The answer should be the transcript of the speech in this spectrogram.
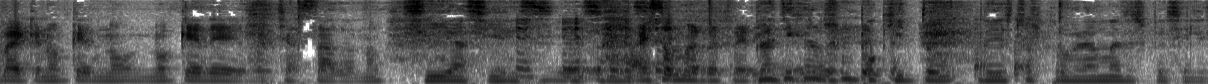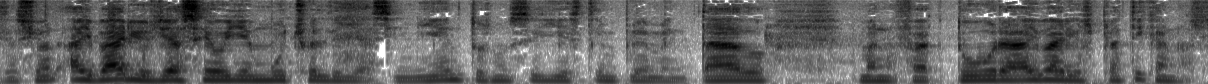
para que no, que no, no quede rechazado, ¿no? Sí, así es. A eso me refería. Platícanos un poquito de estos programas de especialización. Hay varios, ya se oye mucho el de yacimientos, no sé si ya está implementado, manufactura, hay varios, platícanos.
